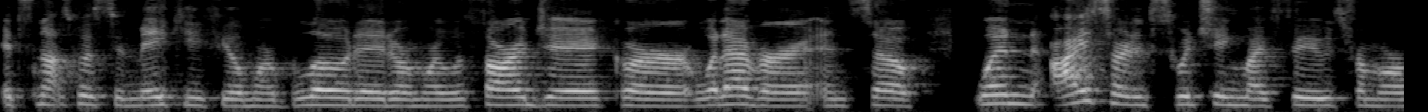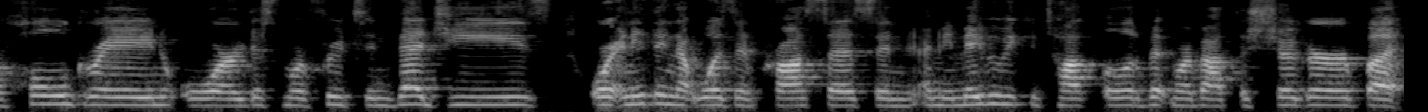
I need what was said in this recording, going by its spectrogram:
It's not supposed to make you feel more bloated or more lethargic or whatever. And so when I started switching my foods from more whole grain or just more fruits and veggies or anything that wasn't processed, and I mean, maybe we can talk a little bit more about the sugar, but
